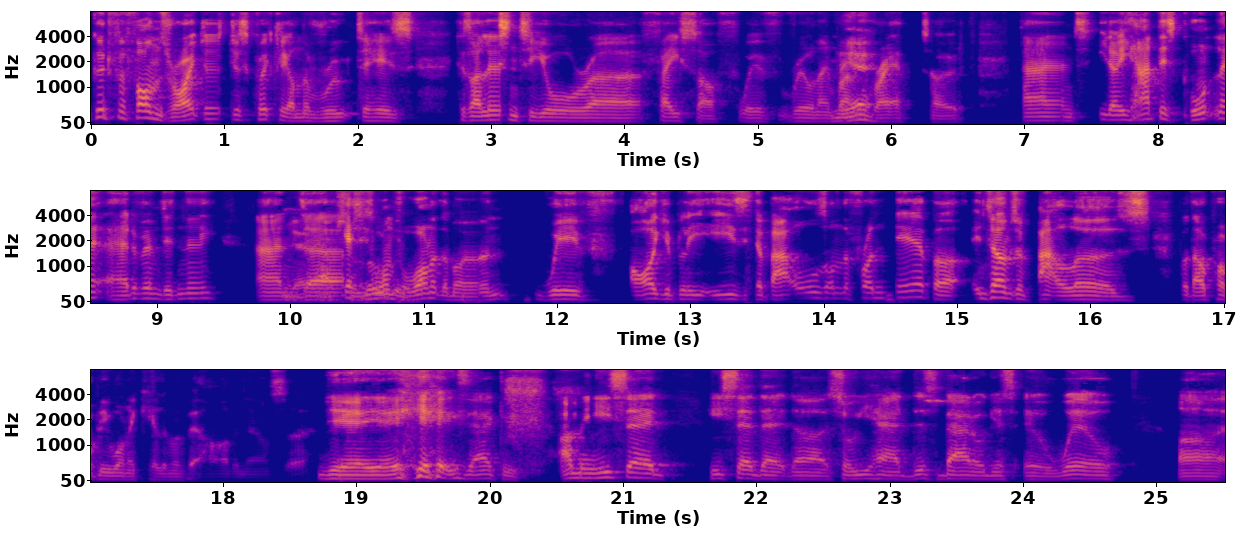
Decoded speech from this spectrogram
good for Fonz, right? Just just quickly on the route to his because I listened to your uh, face off with real name Brandon yeah. Gray episode, and you know he had this gauntlet ahead of him, didn't he? And yeah, uh, I guess he's one for one at the moment with arguably easier battles on the frontier, but in terms of battlers, but they'll probably want to kill him a bit harder now. So yeah, yeah, yeah, exactly. I mean, he said he said that uh so he had this battle against Ill Will, uh,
